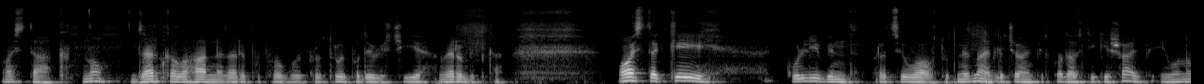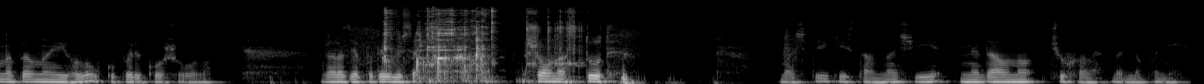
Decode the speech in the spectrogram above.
Ось так. Ну, дзеркало гарне. Зараз попробую протру і подивлюсь, чи є виробітка. Ось такий кулібін працював тут. Не знаю, для чого він підкладав стільки шайб, і воно, напевно, і головку перекошувало. Зараз я подивлюся, що у нас тут. Бачите, який стан. Значить, її недавно чухали, видно по ній.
